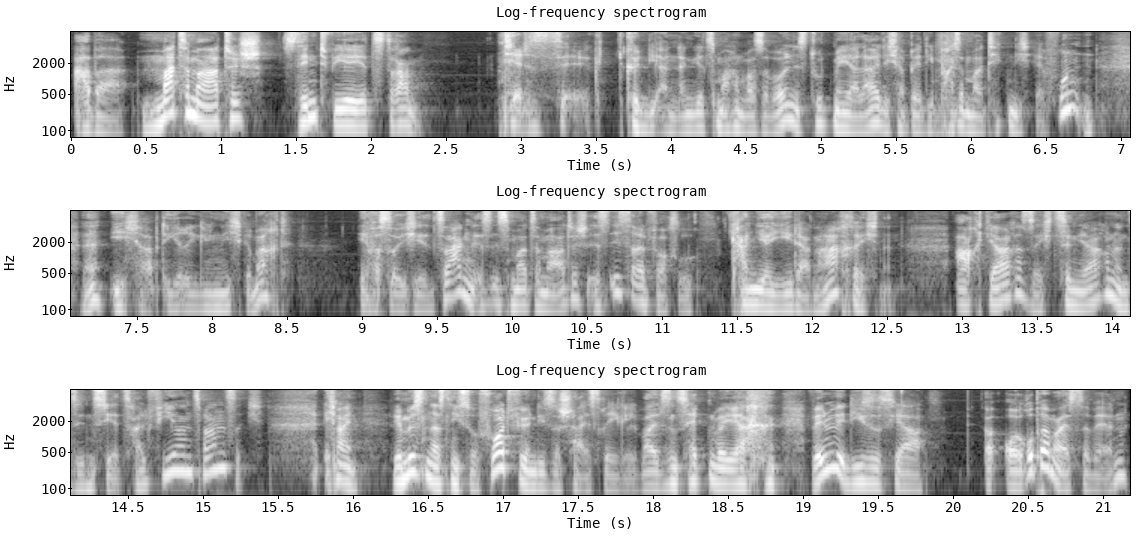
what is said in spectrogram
Aber mathematisch sind wir jetzt dran. Ja, das äh, können die anderen jetzt machen, was sie wollen. Es tut mir ja leid, ich habe ja die Mathematik nicht erfunden. Ne? Ich habe die Regeln nicht gemacht. Ja, was soll ich jetzt sagen? Es ist mathematisch, es ist einfach so. Kann ja jeder nachrechnen. Acht Jahre, 16 Jahre, dann sind es jetzt halt 24. Ich meine, wir müssen das nicht so fortführen, diese Scheißregel, weil sonst hätten wir ja, wenn wir dieses Jahr äh, Europameister werden,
